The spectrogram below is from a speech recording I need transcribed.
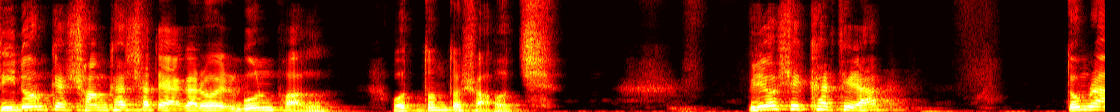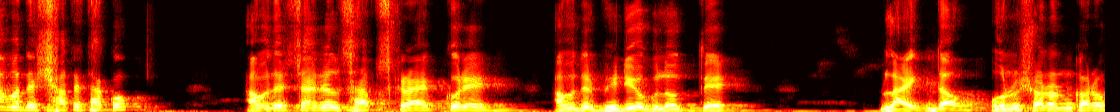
তিন অঙ্কের সংখ্যার সাথে এগারো এর গুণফল অত্যন্ত সহজ। প্রিয় শিক্ষার্থীরা, তোমরা আমাদের সাথে থাকো, আমাদের চ্যানেল সাবস্ক্রাইব করে আমাদের ভিডিওগুলোতে লাইক দাও, অনুসরণ করো।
